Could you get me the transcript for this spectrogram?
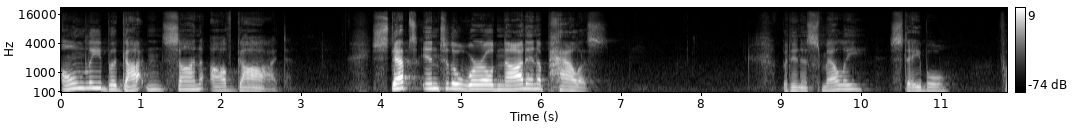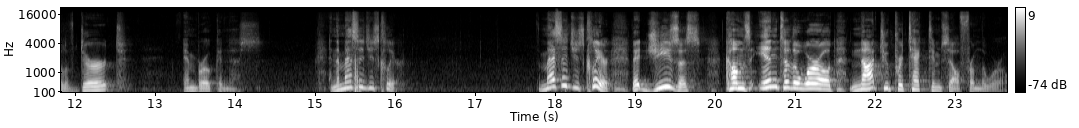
only begotten Son of God, steps into the world not in a palace, but in a smelly stable full of dirt and brokenness. And the message is clear. The message is clear that Jesus comes into the world not to protect himself from the world.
